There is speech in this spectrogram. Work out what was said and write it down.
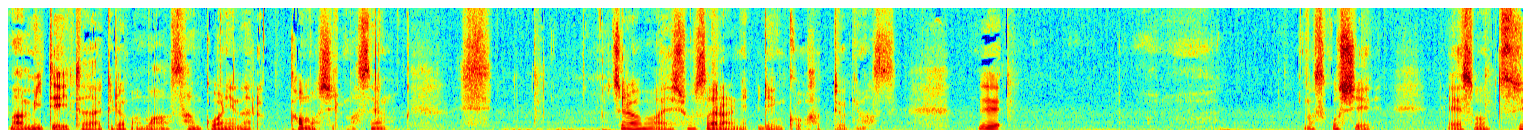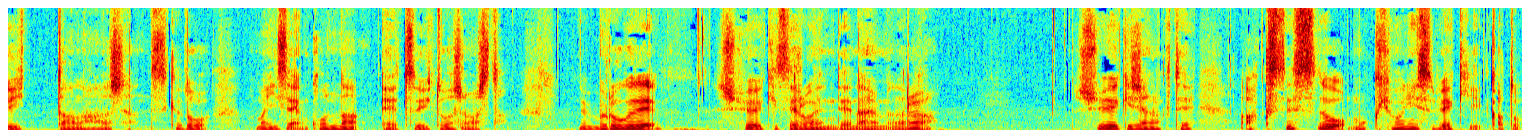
まあ見ていただければまあ参考になるかもしれません。ちらは詳細欄にリンクを貼っておきます。で、まあ、少し、えー、そのツイッターの話なんですけど、まあ、以前こんな、えー、ツイートをしました。でブログで収益0円で悩むなら、収益じゃなくてアクセスを目標にすべきかと。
